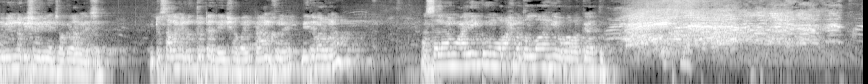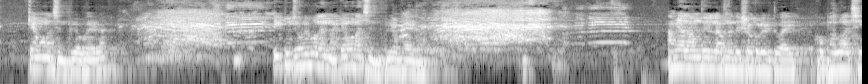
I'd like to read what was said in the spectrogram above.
বিভিন্ন বিষয় নিয়ে ঝগড়া হয়েছে। একটু সালামের উত্তরটা দেই সবাই প্রাণ খুলে। দিতে পারব না? আসসালামু আলাইকুম ওয়া রাহমাতুল্লাহি কেমন আছেন প্রিয় ভাইরা একটু জোরে বলেন না, কেমন আছেন প্রিয় ভাইরা আমি আলহামদুলিল্লাহ আপনাদের সকলের দোয়ায় খুব ভালো আছি।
